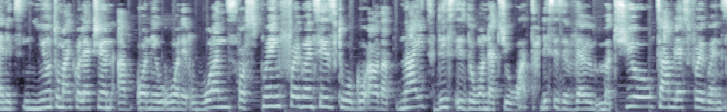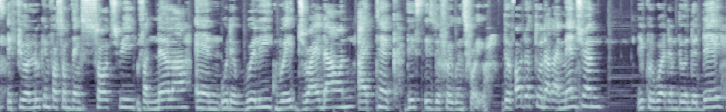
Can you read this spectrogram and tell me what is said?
and it's new to my collection. I've only worn it once. For spring fragrances to go out at night, this is the one that you want. This is a very mature, timeless fragrance. If you're looking for something sultry, vanilla, and with a really great dry down, I think this is the fragrance for you. The other two that I mentioned, you could wear them during the day,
